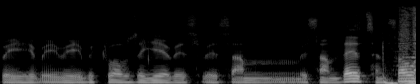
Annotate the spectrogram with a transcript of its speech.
we, we, we, we closed the year with, with some with some debts and so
